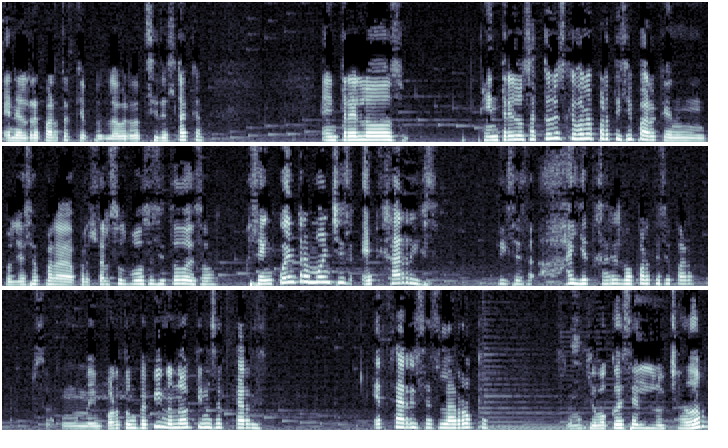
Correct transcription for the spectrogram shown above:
en el reparto que, pues la verdad, sí destacan. Entre los entre los actores que van a participar, que pues ya sea para prestar sus voces y todo eso, se encuentra Monchis Ed Harris. Dices, ay, Ed Harris va a participar. Pues, me importa un pepino, ¿no? ¿Quién es Ed Harris? Ed Harris es La Roca. Si no me equivoco, es el luchador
